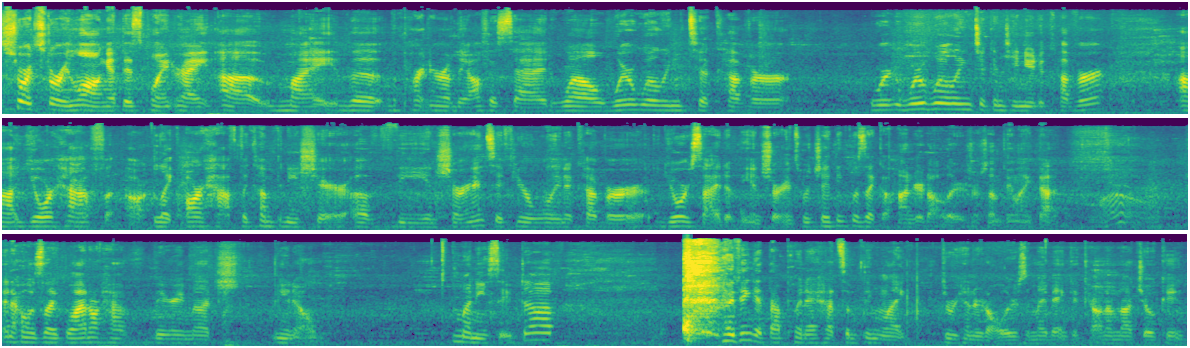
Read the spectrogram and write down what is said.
short story long at this point, right? Uh, my the the partner of the office said, "Well, we're willing to cover, we're we're willing to continue to cover." Uh, your half, uh, like our half, the company share of the insurance, if you're willing to cover your side of the insurance, which I think was like a hundred dollars or something like that. Wow. And I was like, well, I don't have very much, you know, money saved up. I think at that point I had something like three hundred dollars in my bank account. I'm not joking,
